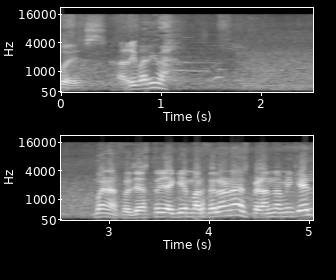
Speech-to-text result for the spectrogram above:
Pues arriba, arriba. Buenas, pues ya estoy aquí en Barcelona esperando a Miquel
